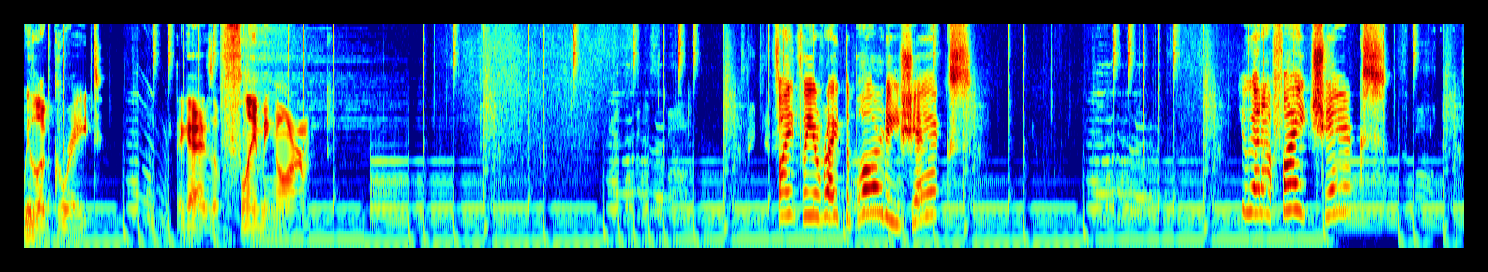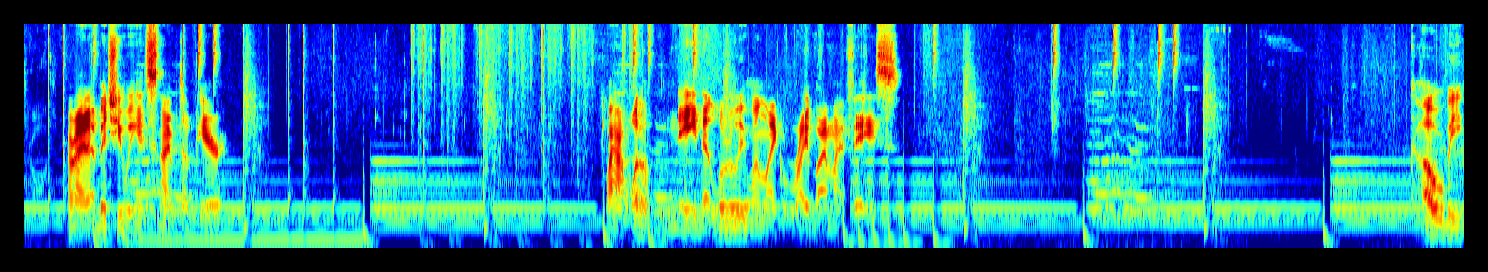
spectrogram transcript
We look great. That guy has a flaming arm. Fight for your right to party, Shax. You gotta fight, Shax. Alright, I bet you we get sniped up here. Wow, what a nade. That literally went like right by my face. Kobe.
